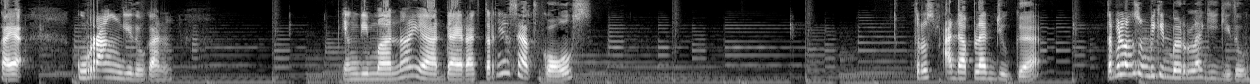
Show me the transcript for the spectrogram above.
kayak kurang gitu kan yang di mana ya direkturnya set goals terus ada plan juga tapi langsung bikin baru lagi gitu.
